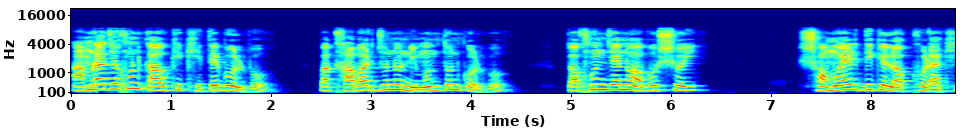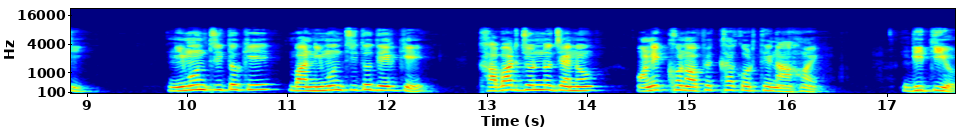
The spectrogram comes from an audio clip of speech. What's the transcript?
আমরা যখন কাউকে খেতে বলব বা খাবার জন্য নিমন্ত্রণ করব, তখন যেন অবশ্যই সময়ের দিকে লক্ষ্য রাখি। নিমন্ত্রিতকে বা নিমন্ত্রিতদেরকে খাবার জন্য যেন অনেকক্ষণ অপেক্ষা করতে না হয়। দ্বিতীয়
